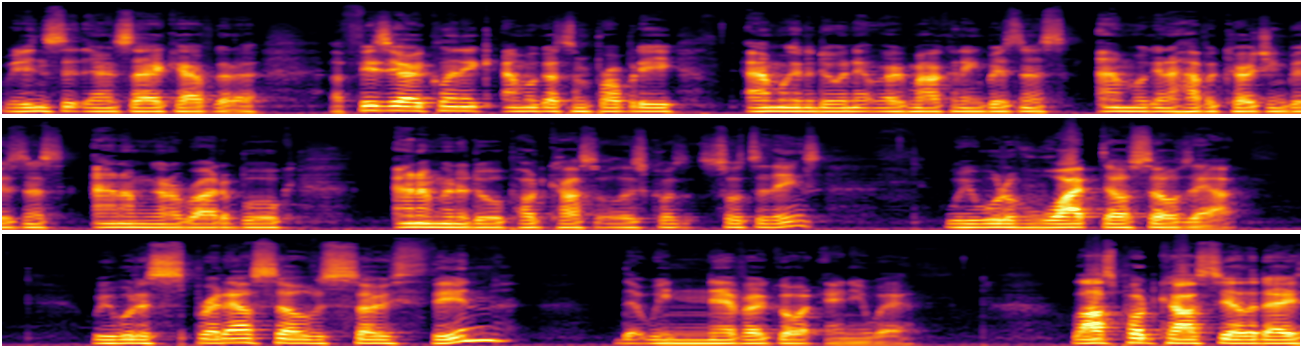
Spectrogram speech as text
We didn't sit there and say, okay, I've got a, a physio clinic and we've got some property and we're going to do a network marketing business and we're going to have a coaching business and I'm going to write a book and I'm going to do a podcast, all those sorts of things. We would have wiped ourselves out. We would have spread ourselves so thin that we never got anywhere. Last podcast the other day,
